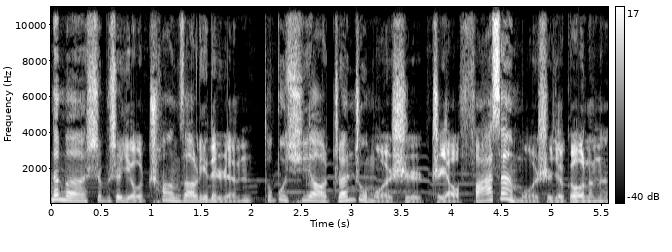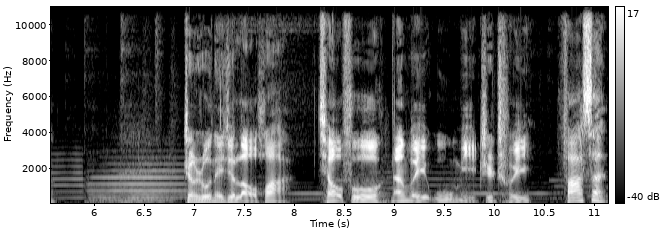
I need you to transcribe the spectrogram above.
那么，是不是有创造力的人都不需要专注模式，只要发散模式就够了呢？正如那句老话：“巧妇难为无米之炊。”发散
